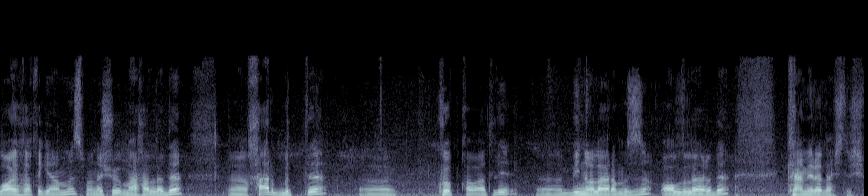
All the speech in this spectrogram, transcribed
loyiha qilganmiz. Mana shu mahallada e, har bitta e, ko'p qavatli e, binolarimizni oldilarida kameralashtirish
